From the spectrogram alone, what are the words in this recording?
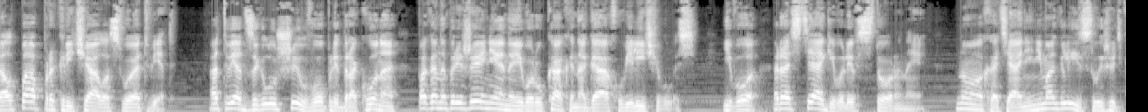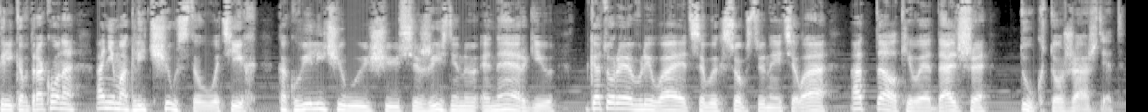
Толпа прокричала свой ответ. Ответ заглушил вопли дракона, пока напряжение на его руках и ногах увеличивалось. Его растягивали в стороны. Но хотя они не могли слышать криков дракона, они могли чувствовать их, как увеличивающуюся жизненную энергию, которая вливается в их собственные тела, отталкивая дальше ту, кто жаждет.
